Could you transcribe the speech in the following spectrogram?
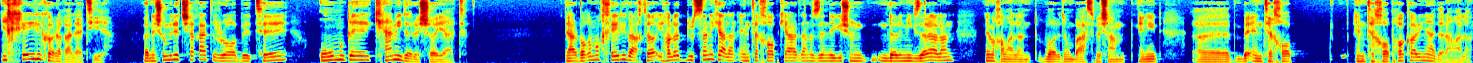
این خیلی کار غلطیه و نشون میده چقدر رابطه عمق کمی داره شاید. در واقع ما خیلی وقتا حالا دوستانی که الان انتخاب کردن و زندگیشون داره میگذره الان نمی‌خوام الان وارد اون بحث بشم. یعنی به انتخاب انتخاب ها کاری ندارم الان.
